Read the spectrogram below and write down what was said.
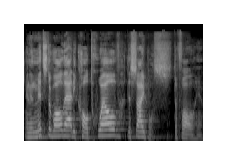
And in the midst of all that, he called 12 disciples to follow him.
